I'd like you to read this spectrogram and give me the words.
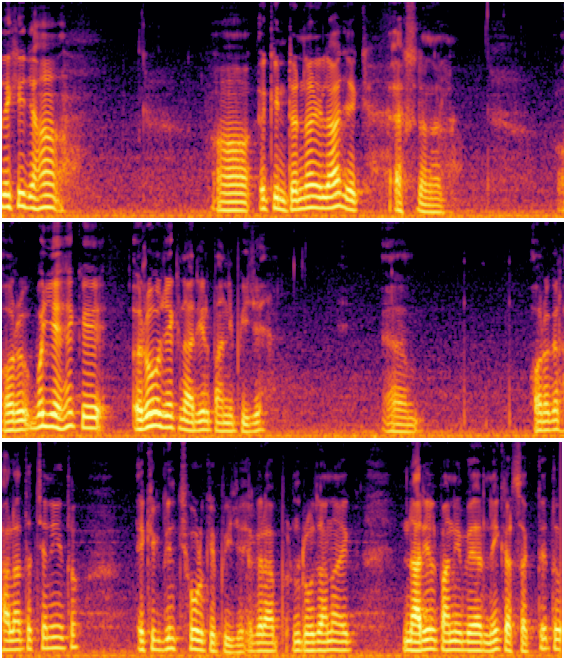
देखिए जहाँ एक इंटरनल इलाज, एक एक्सटर्नल और वो ये है कि रोज़ एक नारियल पानी पीजिए। और अगर हालात अच्छे नहीं हैं तो एक एक दिन छोड़ के पीजिए। अगर आप रोज़ाना एक नारियल पानी बेयर नहीं कर सकते तो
